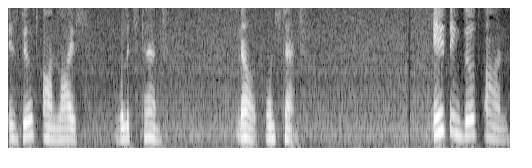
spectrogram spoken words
is built on lies. Will it stand? No, it won't stand. Anything built on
